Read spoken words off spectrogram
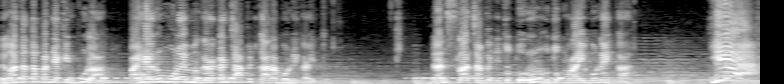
dengan tatapan yakin pula, Pak Heru mulai menggerakkan capit ke arah boneka itu. Dan setelah capit itu turun untuk meraih boneka, yeah!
